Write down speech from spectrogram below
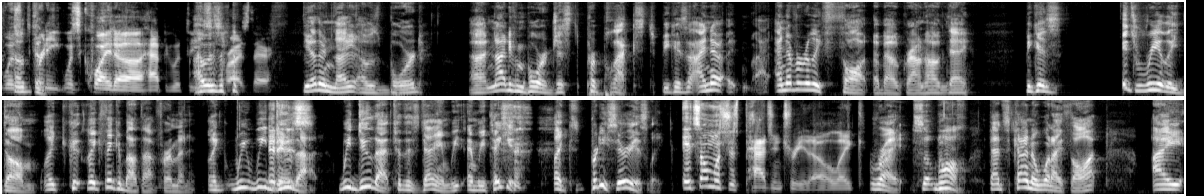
was pretty was quite uh happy with the I was, surprise there. The other night I was bored uh, not even bored, just perplexed because I never, I never really thought about Groundhog Day because it's really dumb. Like, like think about that for a minute. Like we we it do is. that. We do that to this day, and we and we take it like pretty seriously. It's almost just pageantry, though. Like right. So well, that's kind of what I thought. I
